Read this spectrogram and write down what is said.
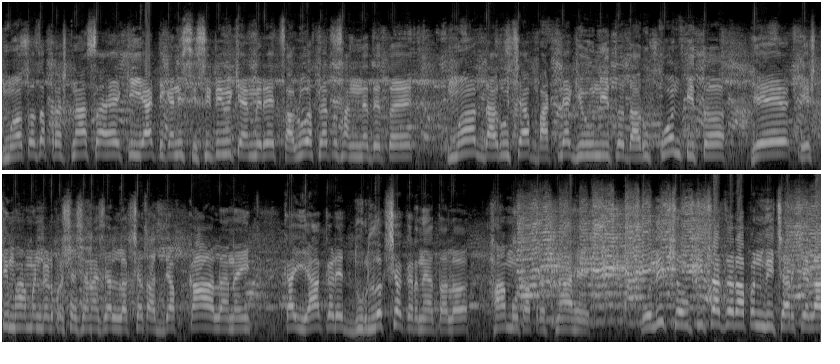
महत्त्वाचा प्रश्न असा आहे की या ठिकाणी सी सी टी व्ही कॅमेरे चालू असल्याचं सांगण्यात येतं आहे मग दारूच्या बाटल्या घेऊन इथं दारू कोण पितं हे एस टी महामंडळ प्रशासनाच्या लक्षात अद्याप का आलं नाही? का याकडे दुर्लक्ष करण्यात आलं? हा मोठा प्रश्न आहे. पोलीस चौकीचा जर आपण विचार केला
